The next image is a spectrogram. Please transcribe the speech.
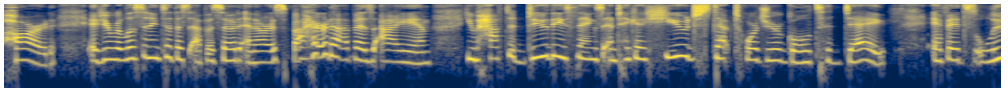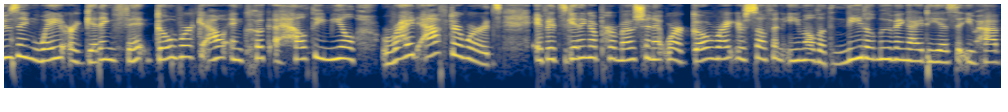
hard. If you were listening to this episode and are as fired up as I am, you have to do these things and take a huge step towards your goal today. If it's losing weight or getting fit, go work out and cook a healthy meal right afterwards. If it's getting a promotion at work, go write yourself an email with needle moving ideas that you have.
